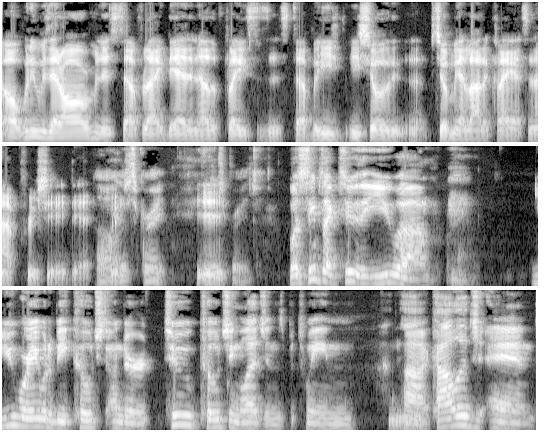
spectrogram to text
oh, when he was at Auburn and stuff like that, and other places and stuff. But he he showed showed me a lot of class, and I appreciate that. Oh, that's great. Yeah. That's great. Well, it seems like too that you um, you were able to be coached under two coaching legends between mm-hmm. uh, college and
